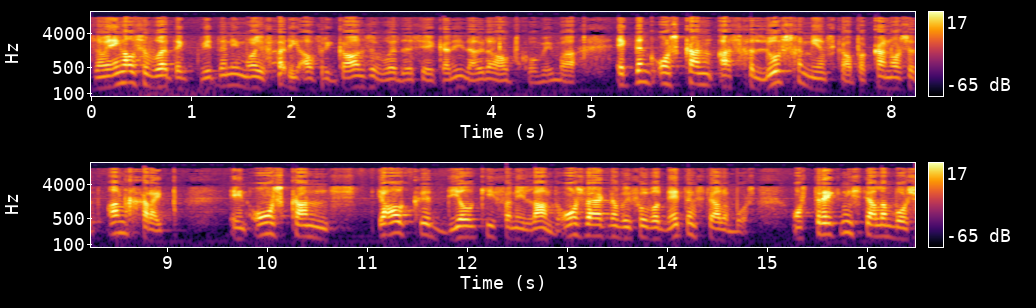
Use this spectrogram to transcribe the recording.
Dis nou 'n Engelse woord, ek weet nou nie mooi wat die Afrikaanse woord is. Ek kan nie nou daarop kom nie, maar ek dink ons kan as geloofsgemeenskappe kan ons dit aangryp en ons kan elke deeltjie van die land. Ons werk nou byvoorbeeld net in Stellenbosch. Ons trek nie Stellenbosch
